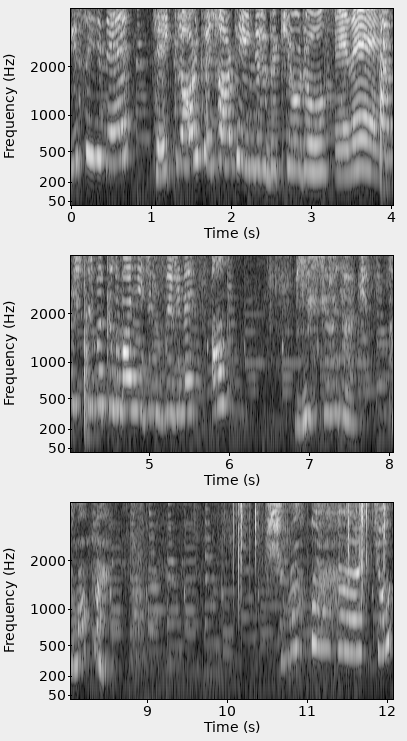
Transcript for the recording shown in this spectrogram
üzerine tekrar kaşar peyniri döküyoruz. Evet. Serpiştir bakalım anneciğim üzerine. Al. Bir sürü dök. Tamam mı? Şuna bak. Çok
